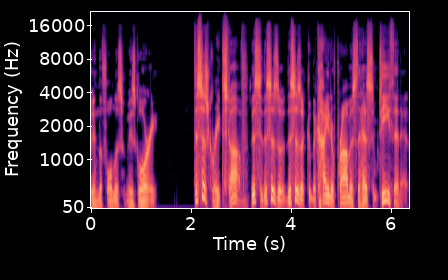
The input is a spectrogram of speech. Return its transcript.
in the fullness of His glory this is great stuff. This this is a this is a the kind of promise that has some teeth in it.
